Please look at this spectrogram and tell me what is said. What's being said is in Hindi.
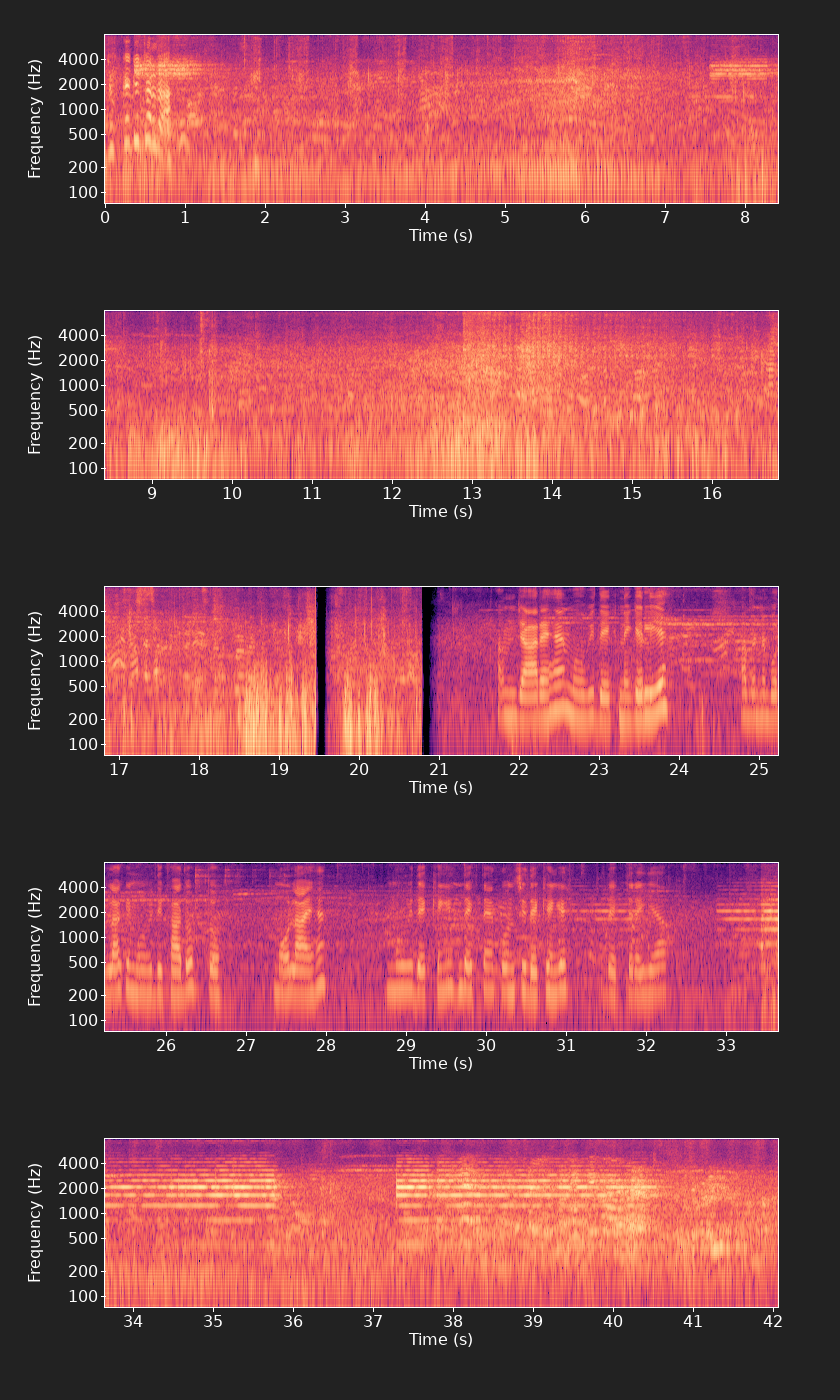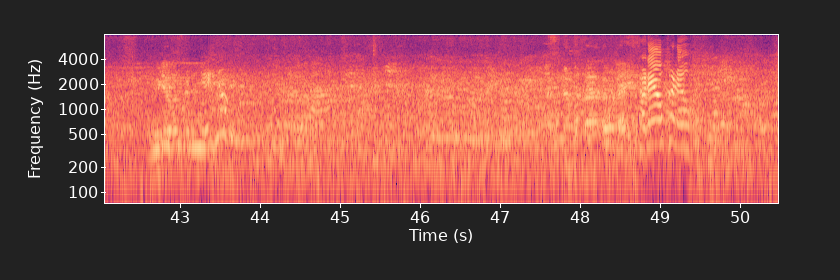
झुक के क्यों चल रहा? हम जा रहे हैं मूवी देखने के लिए। अब इन्हें बोला कि मूवी दिखा दो तो मॉल आए हैं। मूवी देखेंगे देखते हैं कौन सी देखेंगे। देखते रहिए आप। वीडियो बंद कर दीजिए खड़े हो खड़े हो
